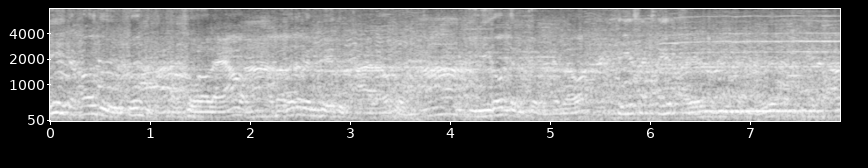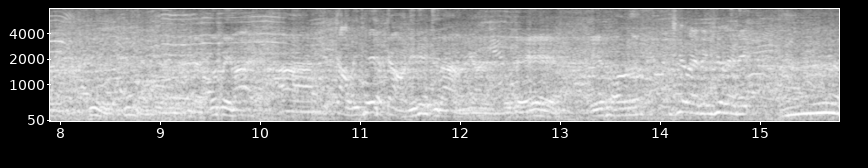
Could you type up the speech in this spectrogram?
นี่จะเข้าสู่ช่วงสุดท้ายของโชว์เราแล้วอ่ามันก็จะเป็นเพลงสุดท้ายแล้วครับผมอ่าเมื่อกี้นี้ก็เกรินเกรินๆกันแล้วว่าซีซักซีไอ้เรื่องเรื่องนี้นะครับที่อยู่ที่ไหนที่ไหนที่ไหนก็เป็นอ่าเก่านิเทศเก่านิเทศจุฬาเหมือนกันโอเคเอพร้อมแล้วชื่ออะไรเป็นชื่ออะไรนิกอ่า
